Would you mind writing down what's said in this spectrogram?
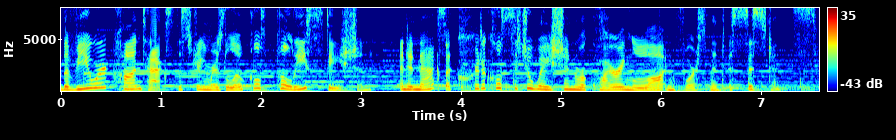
The viewer contacts the streamer's local police station and enacts a critical situation requiring law enforcement assistance.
